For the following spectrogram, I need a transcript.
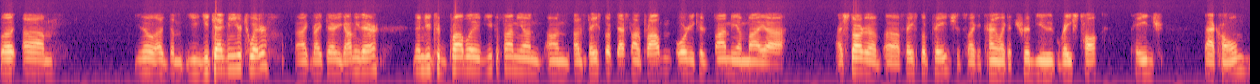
But um, you know, uh, the, you, you me in your Twitter, right, right there. You got me there. Then you could probably you could find me on on on Facebook. That's not a problem. Or you could find me on my. Uh, I started a, a Facebook page. It's like a kind of like a tribute race talk page back home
